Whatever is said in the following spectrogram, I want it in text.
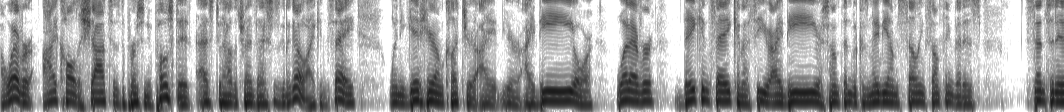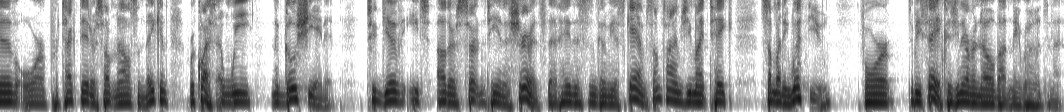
However, I call the shots as the person who posted as to how the transaction is going to go. I can say, when you get here, I'm collect your your ID or whatever. They can say, "Can I see your ID or something?" Because maybe I'm selling something that is sensitive or protected or something else, and they can request, and we negotiate it to give each other certainty and assurance that hey, this isn't going to be a scam. Sometimes you might take somebody with you for to be safe because you never know about neighborhoods and that.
